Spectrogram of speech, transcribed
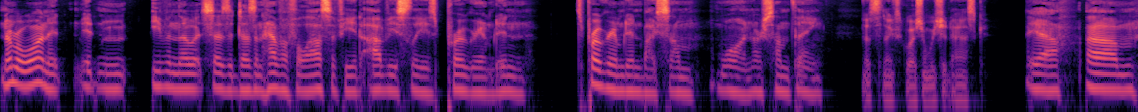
number one it it even though it says it doesn't have a philosophy it obviously is programmed in it's programmed in by someone or something. That's the next question we should ask. Yeah. Um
